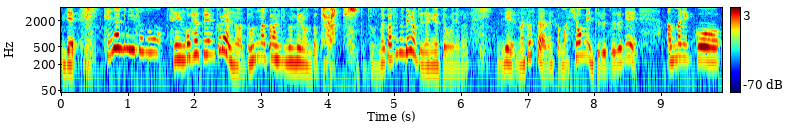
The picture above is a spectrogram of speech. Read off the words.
でちなみにその1500円くらいのはどんな感じのメロンだったかって聞いてどんな感じのメロンって何よって思いながら。で、まあ、そしたらなんかまあ表面ツルツルであんまりこ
